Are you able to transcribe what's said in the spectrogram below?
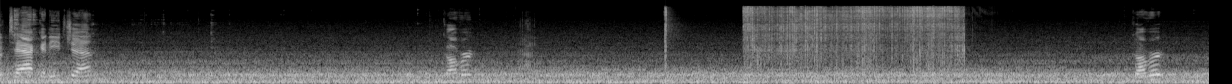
A tack at each end. Covered. Covered.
